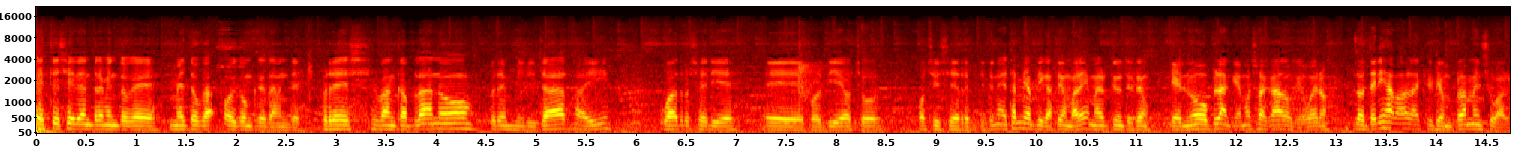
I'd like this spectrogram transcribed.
Este sería el entrenamiento que me toca hoy concretamente. Press banca plano, press militar ahí, cuatro series eh, por 10, 8 o si se repeticiones. Esta es mi aplicación, ¿vale? Mayor Nutrición. Que el nuevo plan que hemos sacado, que bueno, lo tenéis abajo en la descripción, plan mensual.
